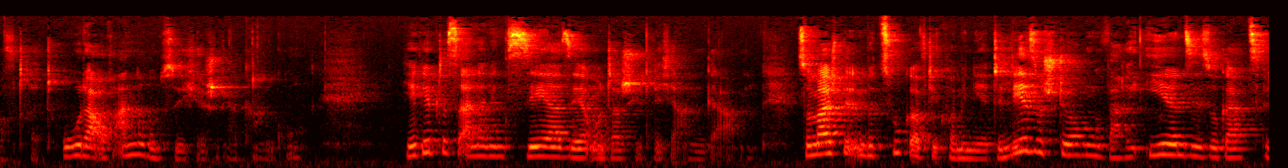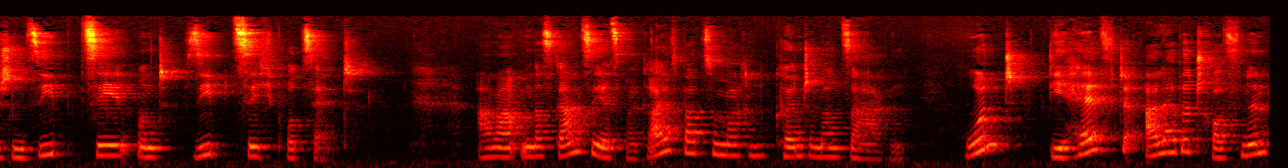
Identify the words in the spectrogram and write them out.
auftritt oder auch anderen psychischen Erkrankungen. Hier gibt es allerdings sehr, sehr unterschiedliche Angaben. Zum Beispiel in Bezug auf die kombinierte Lesestörung variieren sie sogar zwischen 17 und 70 Prozent. Aber um das Ganze jetzt mal greifbar zu machen, könnte man sagen, rund die Hälfte aller Betroffenen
